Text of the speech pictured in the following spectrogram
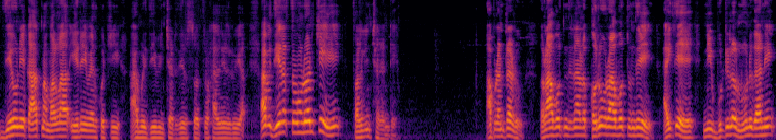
దేవుని యొక్క ఆత్మ మళ్ళా ఏనే మీదకి వచ్చి ఆమెను దీవించాడు దేవుని స్తోత్రం. హల్లెలూయా. ఆమె దీనత్వంలోంచి తొలగించాడండి. అప్పుడు అంటాడు రాబోతుంది నాడు కరువు రాబోతుంది. అయితే నీ బుడ్డిలో నూనె కానీ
